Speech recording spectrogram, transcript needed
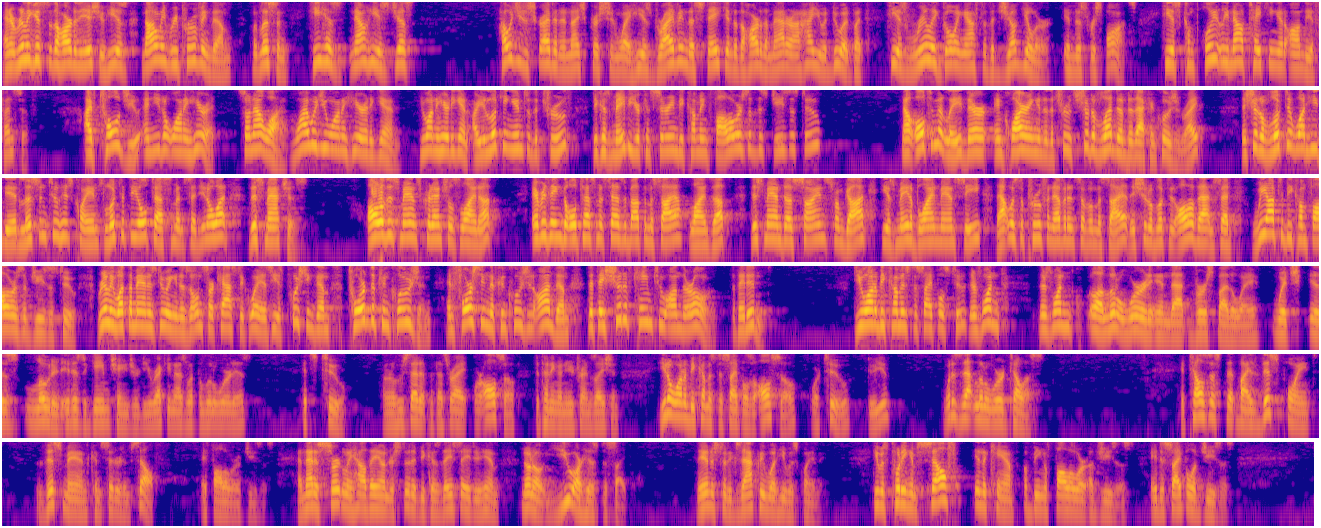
And it really gets to the heart of the issue. He is not only reproving them, but listen, he has, now he is just, how would you describe it in a nice Christian way? He is driving the stake into the heart of the matter on how you would do it, but he is really going after the jugular in this response. He is completely now taking it on the offensive. I've told you and you don't want to hear it. So now why? Why would you want to hear it again? You want to hear it again. Are you looking into the truth because maybe you're considering becoming followers of this Jesus too? Now ultimately, their inquiring into the truth should have led them to that conclusion, right? They should have looked at what he did, listened to his claims, looked at the Old Testament and said, you know what? This matches. All of this man's credentials line up. Everything the Old Testament says about the Messiah lines up. This man does signs from God. He has made a blind man see. That was the proof and evidence of a Messiah. They should have looked at all of that and said, we ought to become followers of Jesus too. Really what the man is doing in his own sarcastic way is he is pushing them toward the conclusion and forcing the conclusion on them that they should have came to on their own, but they didn't. Do you want to become his disciples too? There's one, there's one uh, little word in that verse, by the way, which is loaded. It is a game changer. Do you recognize what the little word is? It's too. I don't know who said it, but that's right. Or also, depending on your translation. You don't want to become his disciples also, or too, do you? What does that little word tell us? It tells us that by this point, this man considered himself a follower of Jesus. And that is certainly how they understood it because they say to him, no, no, you are his disciple. They understood exactly what he was claiming. He was putting himself in the camp of being a follower of Jesus, a disciple of Jesus.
